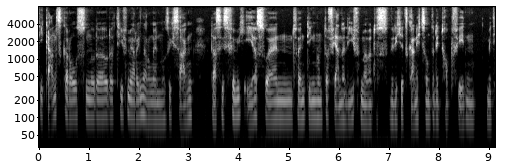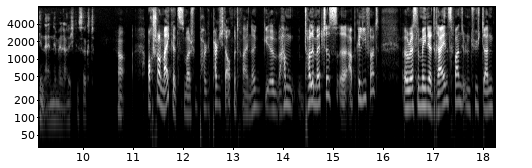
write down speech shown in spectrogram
die ganz großen oder, oder tiefen Erinnerungen, muss ich sagen. Das ist für mich eher so ein, so ein Ding unter ferner Liefen, aber das würde ich jetzt gar nicht so unter die Topfäden mit hineinnehmen, ehrlich gesagt. Ja. Auch Shawn Michaels zum Beispiel packe pack ich da auch mit rein. Ne? Äh, haben tolle Matches äh, abgeliefert. Äh, WrestleMania 23 und natürlich dann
